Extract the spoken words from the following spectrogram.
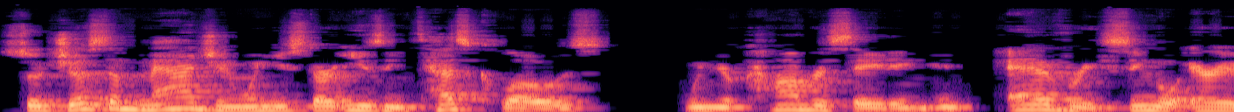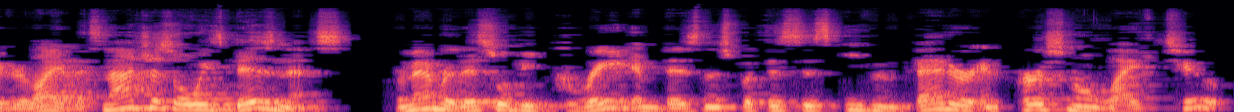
So just imagine when you start using test close when you're conversating in every single area of your life. It's not just always business. Remember, this will be great in business, but this is even better in personal life too.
